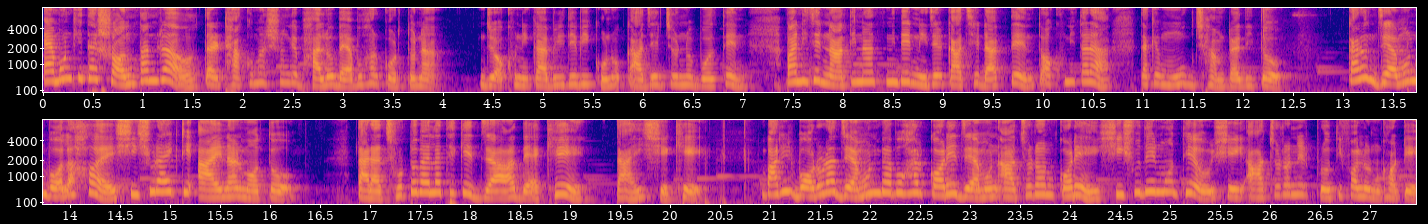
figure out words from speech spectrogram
এমনকি তার সন্তানরাও তার ঠাকুমার সঙ্গে ভালো ব্যবহার করতো না। যখনই কাবেরী দেবী কোনো কাজের জন্য বলতেন বা নিজের নাতি নাতনিদের নিজের কাছে ডাকতেন, তখনই তারা তাকে মুখ ঝামটা দিত। কারণ যেমন বলা হয়, শিশুরা একটি আয়নার মতো। তারা ছোটবেলা থেকে যা দেখে তাই শেখে। বাড়ির বড়রা যেমন ব্যবহার করে, যেমন আচরণ করে, শিশুদের মধ্যেও সেই আচরণের প্রতিফলন ঘটে।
